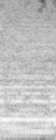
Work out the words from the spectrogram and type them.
Bye.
